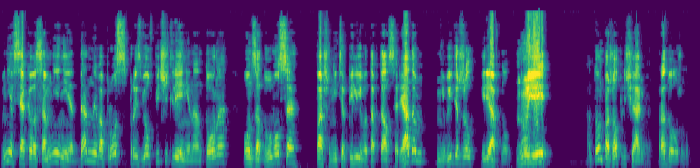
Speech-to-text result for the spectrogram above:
Вне всякого сомнения, данный вопрос произвел впечатление на Антона, он задумался, Паша нетерпеливо топтался рядом, не выдержал и рявкнул. «Ну и?» Антон пожал плечами, продолжил.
